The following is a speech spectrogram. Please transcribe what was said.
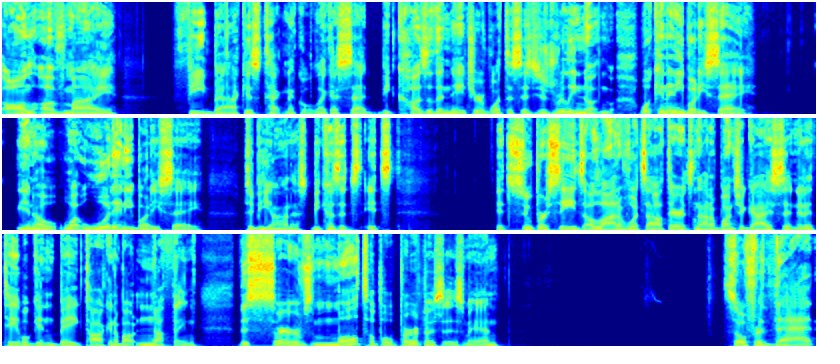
all of my feedback is technical. Like I said, because of the nature of what this is, there's really no. What can anybody say? You know, what would anybody say to be honest? Because it's it's it supersedes a lot of what's out there. It's not a bunch of guys sitting at a table getting baked talking about nothing. This serves multiple purposes, man. So for that,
